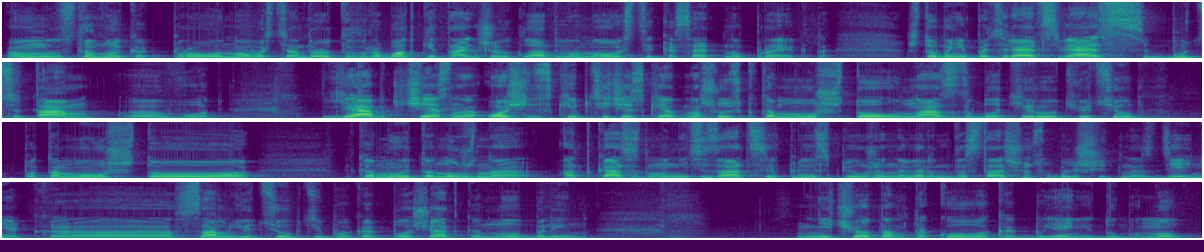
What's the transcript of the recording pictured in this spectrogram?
он основной, как про новости Android разработки, также выкладываю новости касательно проекта. Чтобы не потерять связь, будьте там, э, вот. Я, честно, очень скептически отношусь к тому, что у нас заблокируют YouTube, потому что кому это нужно. Отказ от монетизации, в принципе, уже, наверное, достаточно, чтобы лишить нас денег. А сам YouTube, типа, как площадка, ну, блин, ничего там такого, как бы, я не думаю. Ну,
